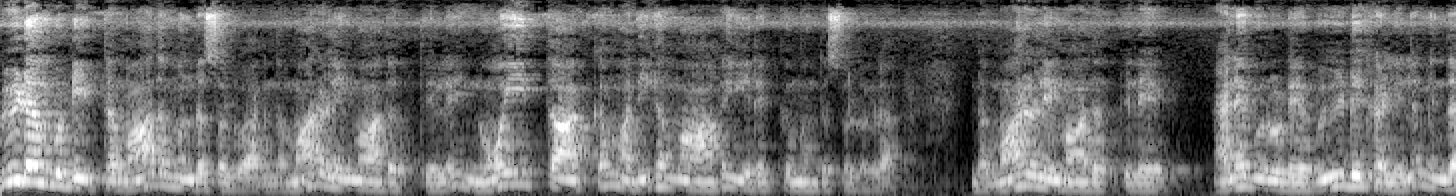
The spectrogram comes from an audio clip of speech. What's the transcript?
பீடம் பிடித்த மாதம் என்று சொல்வார். இந்த மார்கழி மாதத்திலே நோய் தாக்கம் அதிகமாக இருக்கும் என்று சொல்லுகிறார். இந்த மார்கழி மாதத்திலே அனைவருடைய வீடுகளிலும் இந்த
